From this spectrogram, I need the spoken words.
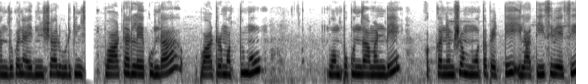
అందుకని ఐదు నిమిషాలు ఉడికించి వాటర్ లేకుండా వాటర్ మొత్తము వంపుకుందామండి. ఒక్క నిమిషం మూత పెట్టి ఇలా తీసివేసి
